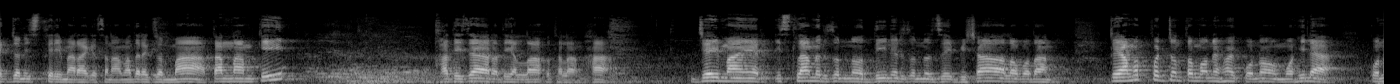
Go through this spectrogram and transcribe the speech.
একজন স্ত্রী মারা গেছেন, আমাদের একজন মা, তার নাম কি? খাদিজা রাদি আল্লাহ হা যে মায়ের ইসলামের জন্য, দিনের জন্য যে বিশাল অবদান, কেয়ামত পর্যন্ত মনে হয় কোন মহিলা, কোন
